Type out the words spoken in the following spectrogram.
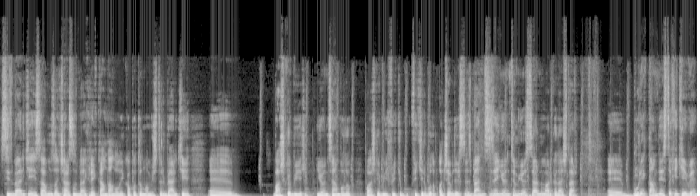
Siz belki hesabınızı açarsınız belki reklamdan dolayı kapatılmamıştır. Belki e, başka bir yöntem bulup başka bir fikir, bulup açabilirsiniz. Ben size yöntemi gösterdim arkadaşlar. E, bu reklam destek ekibi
